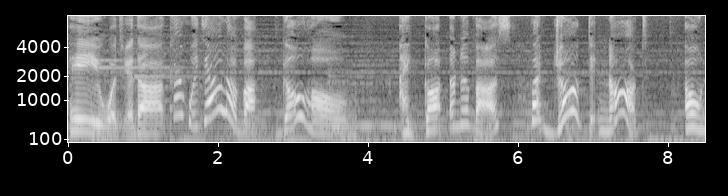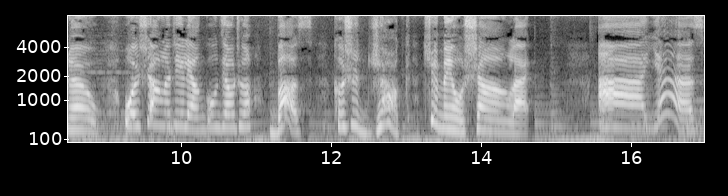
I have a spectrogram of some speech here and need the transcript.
嘿，我觉得该回家了吧。Go home. I got on a bus, but Jock did not. Oh no！我上了这辆公交车 bus，可是 Jock 却没有上来。Ah yes,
